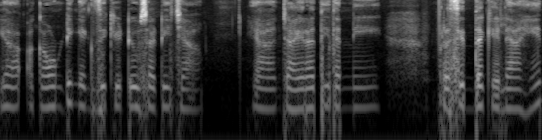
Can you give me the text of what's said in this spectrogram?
या अकाउंटिंग एक्झिक्युटिव्हसाठीच्या या जाहिराती त्यांनी प्रसिद्ध केल्या आहेत.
